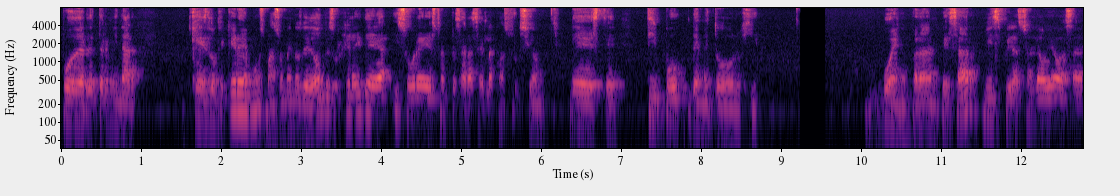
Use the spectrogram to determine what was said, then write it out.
poder determinar qué es lo que queremos, más o menos de dónde surge la idea y sobre esto empezar a hacer la construcción de este tipo de metodología. Bueno, para empezar, mi inspiración la voy a basar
